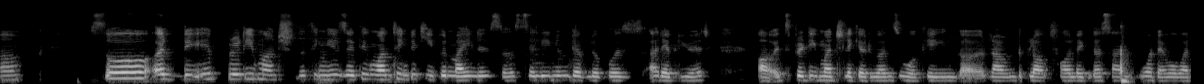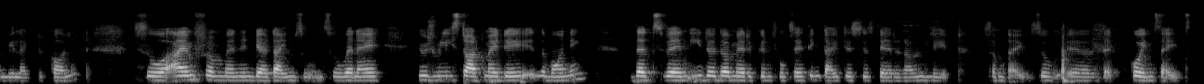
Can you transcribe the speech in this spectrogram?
Um, so a day, pretty much the thing is, I think one thing to keep in mind is uh, Selenium developers are everywhere. Uh, it's pretty much like everyone's working uh, around the clock, following the sun, whatever one may like to call it. So I'm from an India time zone. So when I usually start my day in the morning, that's when either the American folks, I think Titus is there around late sometimes. So uh, that coincides.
